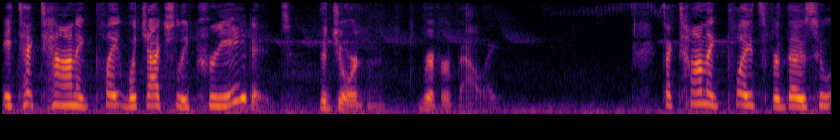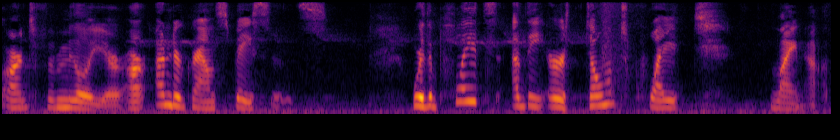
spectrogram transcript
A tectonic plate which actually created the Jordan River Valley. Tectonic plates, for those who aren't familiar, are underground spaces where the plates of the earth don't quite line up.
